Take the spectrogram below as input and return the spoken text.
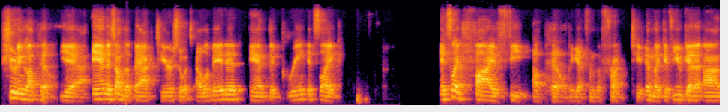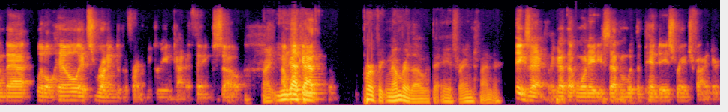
shooting uphill. Yeah. And it's on the back tier, so it's elevated. And the green, it's like it's like five feet uphill to get from the front to And like if you get it on that little hill, it's running to the front of the green kind of thing. So Right. You I'm got looking that at perfect number though with the ace rangefinder. exactly. I got that 187 with the pinned ace rangefinder.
